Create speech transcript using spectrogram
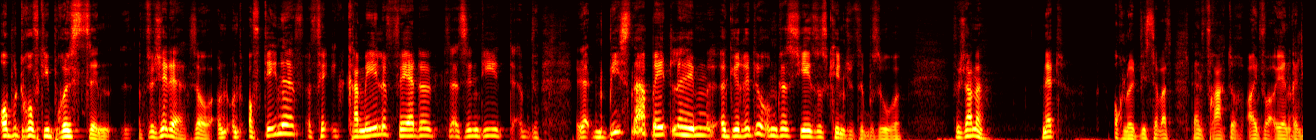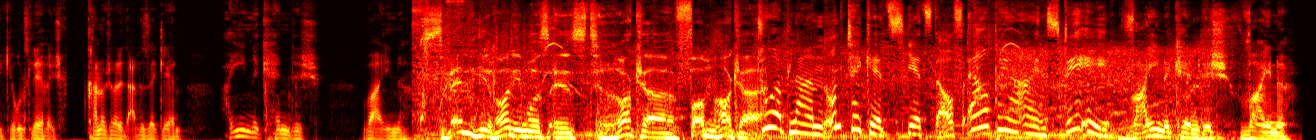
oben drauf die Brüste sind. Versteht ihr? So. Und, und auf denen Kamele, Pferde, da sind die äh, bis nach Bethlehem geritten, um das Jesuskindchen zu besuchen. Verstanden? Nett? Och Leute, wisst ihr was? Dann fragt doch einfach euren Religionslehrer. Ich kann euch auch nicht alles erklären. Weine kennt dich. Weine. Sven Hieronymus ist Rocker vom Hocker. Tourplan und Tickets jetzt auf rpr1.de. Weine kenn dich, Weine.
